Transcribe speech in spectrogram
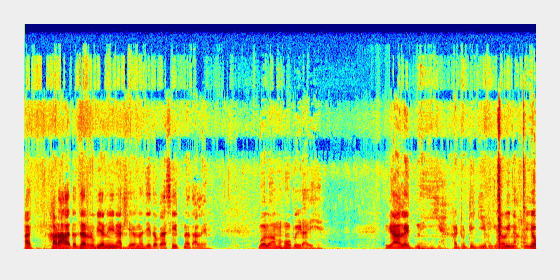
હાથ, સાડા સાત હજાર રૂપિયાનું ઈ નાખી આવ્યો હજી તો કાંઈ સીટ ન ચાલે બોલો, આમાં શું પીડાય છે? કે હાલે જ નહીં આ તૂટી ગયું કે નવી નાખવી. જો,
